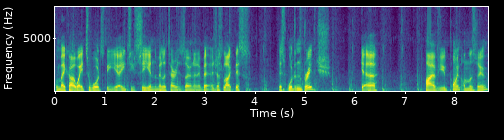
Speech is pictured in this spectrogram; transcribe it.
We'll make our way towards the uh, ATC and the military zone in a bit, just like this this wooden bridge. Get a higher viewpoint on the zoo.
